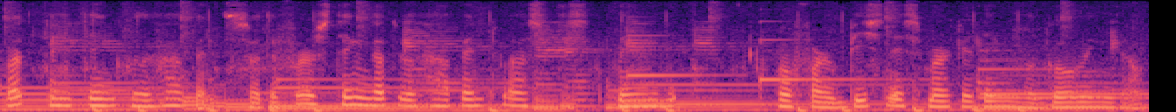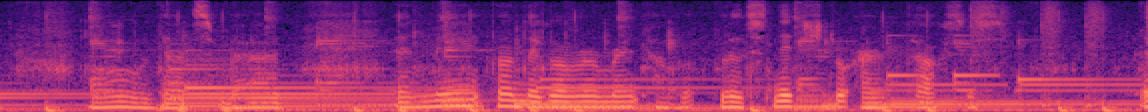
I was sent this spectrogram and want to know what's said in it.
What do you think will happen? So the first thing that will happen to us is many of our business marketing will going down. Oh, that's bad. And many on the government will snitch to our taxes. I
